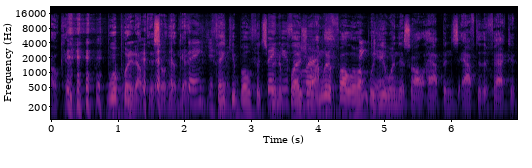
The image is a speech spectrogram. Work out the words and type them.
Okay. we'll put it up there so they'll get it. Thank you. Thank you both. It's Thank been you a so pleasure. I'm going to much. follow up Thank with you. you. when this all happens after the fact and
